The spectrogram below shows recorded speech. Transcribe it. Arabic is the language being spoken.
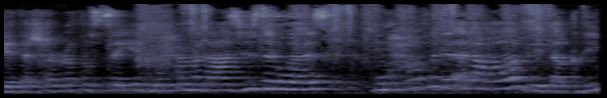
يتشرف السيد محمد عزيز الواس محافظ الألعاب لتقديم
